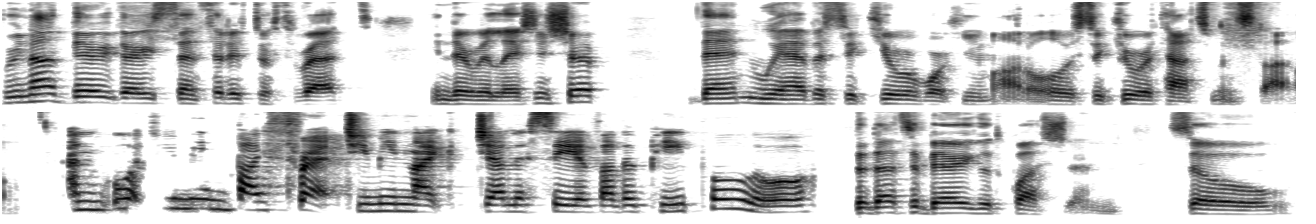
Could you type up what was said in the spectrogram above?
we're not very, very sensitive to threat in the relationship. Then we have a secure working model or secure attachment style. And what do you mean by threat? Do you mean like jealousy of other people or? So that's a very good question. So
